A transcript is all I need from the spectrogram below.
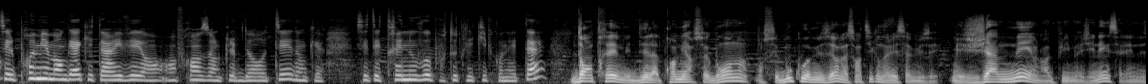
C'est le premier manga qui est arrivé en, en France dans le club Dorothée, donc euh, c'était très nouveau pour toute l'équipe qu'on était. D'entrée, mais dès la première seconde, on s'est beaucoup amusé, on a senti qu'on allait s'amuser. Mais jamais on aurait pu imaginer que ça allait nous-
